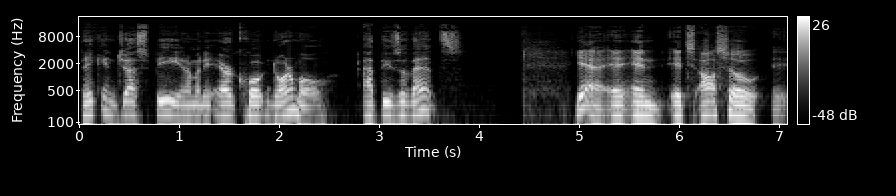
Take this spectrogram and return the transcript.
they can just be, and I'm going to air quote, normal at these events. Yeah, and, and, it's also eh,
